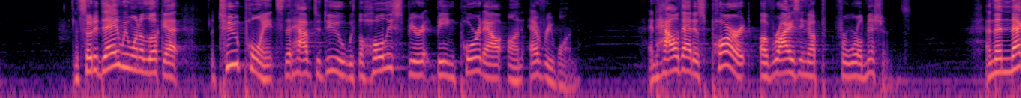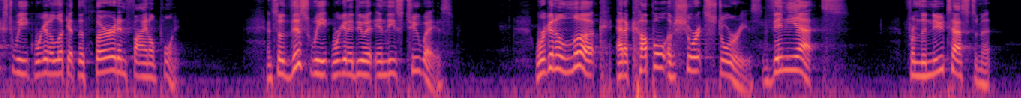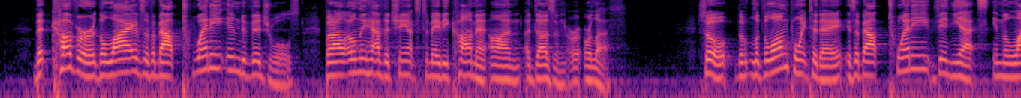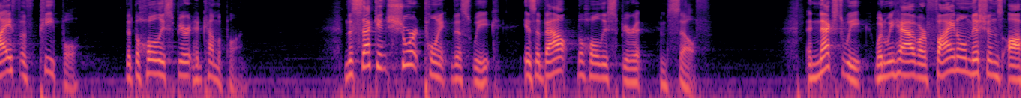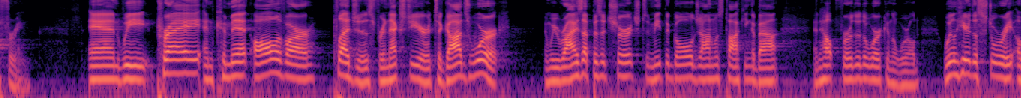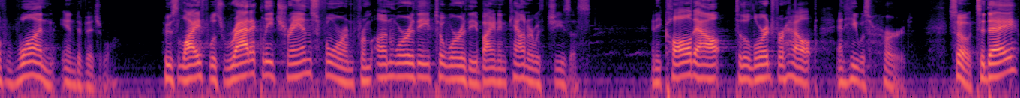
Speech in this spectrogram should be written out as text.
And so today we want to look at two points that have to do with the Holy Spirit being poured out on everyone and how that is part of rising up for world missions. And then next week we're going to look at the third and final point. and so this week, we're going to do it in these two ways. We're going to look at a couple of short stories, vignettes from the New Testament that cover the lives of about 20 individuals, but I'll only have the chance to maybe comment on a dozen or, or less. So, the, the long point today is about 20 vignettes in the life of people that the Holy Spirit had come upon. The second short point this week is about the Holy Spirit Himself. And next week, when we have our final missions offering, and we pray and commit all of our pledges for next year to God's work, and we rise up as a church to meet the goal John was talking about and help further the work in the world, we'll hear the story of one individual whose life was radically transformed from unworthy to worthy by an encounter with Jesus. And he called out to the Lord for help, and he was heard. So today,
